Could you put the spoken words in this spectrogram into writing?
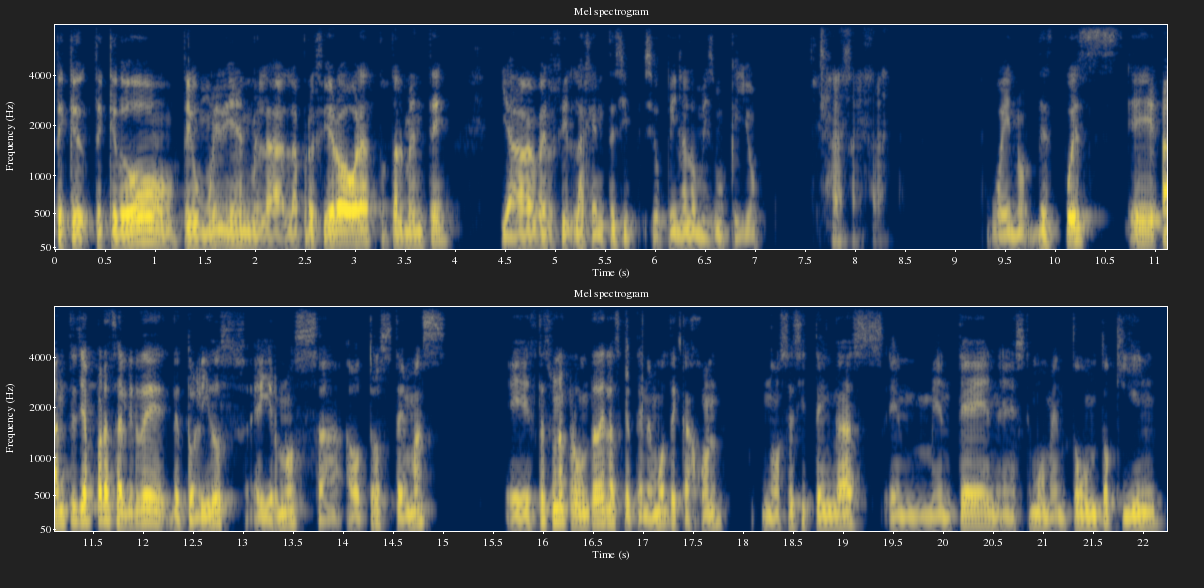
te, te quedó, te muy bien, me la, prefiero ahora totalmente, ya a ver si la gente si, si opina lo mismo que yo. Bueno, después, eh, antes ya para salir de, de Tolidos e irnos a, otros temas, eh, esta es una pregunta de las que tenemos de cajón. No sé si tengas en mente en este momento un toquín,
